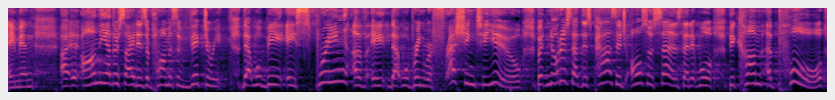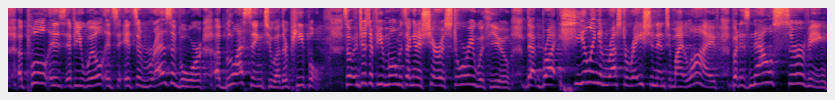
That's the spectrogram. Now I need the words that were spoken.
Amen. Uh, on the other side is a promise of victory that will be a spring of a that will bring refreshing to you. But notice that this passage also says that it will become a pool. A pool is, if you will, it's it's a reservoir, a blessing to other people. So in just a few moments, I'm going to share a story with you that brought healing and restoration into my life, but is now serving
